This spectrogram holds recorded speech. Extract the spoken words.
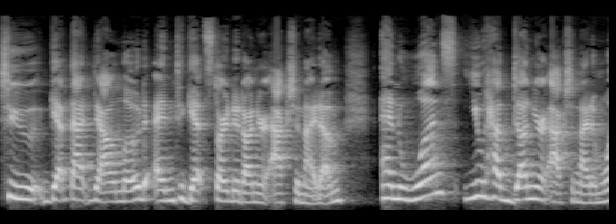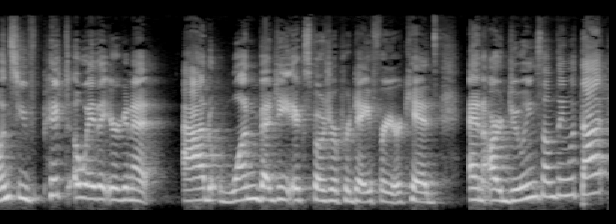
to get that download and to get started on your action item. And once you have done your action item, once you've picked a way that you're going to add one veggie exposure per day for your kids and are doing something with that,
